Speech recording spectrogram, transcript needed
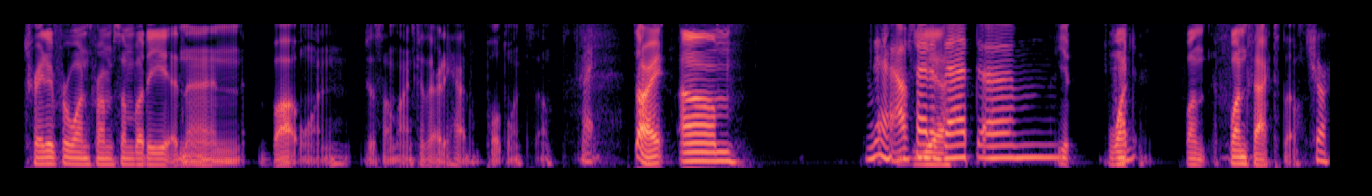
traded for one from somebody and then bought one just online because I already had pulled one. So Right. it's all right. Um, Yeah. Outside Yeah. of that, um, Yeah. one fun fun fact though. sure.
